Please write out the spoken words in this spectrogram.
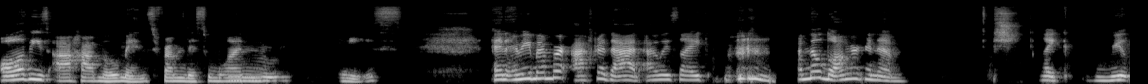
All these aha moments from this one Mhm. space. And I remember after that, I was like, I'm no longer gonna sh- like real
